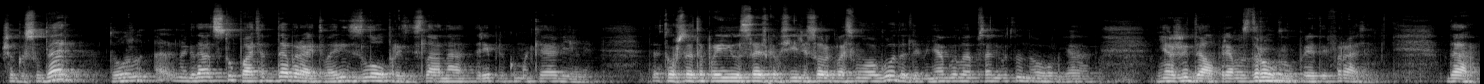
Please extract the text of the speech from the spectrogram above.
что государь должен иногда отступать от добра и творить зло, произнесла она реплику Макиавелли. То, что это появилось в Советском Союзе 48 года, для меня было абсолютно новым. Я не ожидал, прямо вздрогнул при этой фразе. Да.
